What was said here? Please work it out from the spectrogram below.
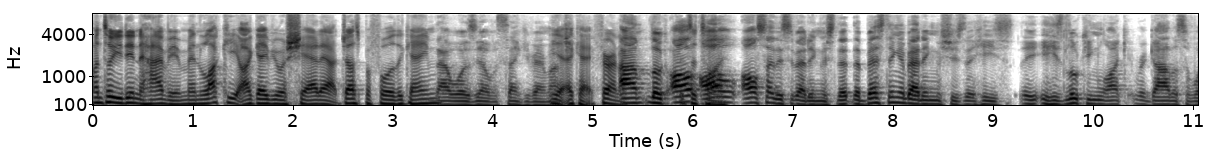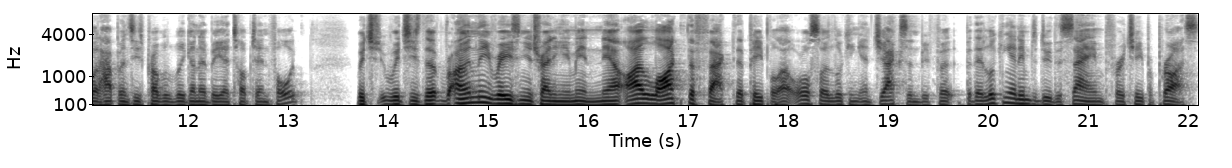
until you didn't have him, and lucky I gave you a shout out just before the game. That was that was. Thank you very much. yeah. Okay. Fair enough. Um, look, I'll, It's a tie. I'll I'll say this about English. That the best thing about English is that he's he's looking like, regardless of what happens, he's probably going to be a top ten forward, which which is the only reason you're trading him in. Now, I like the fact that people are also looking at Jackson, but but they're looking at him to do the same for a cheaper price.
